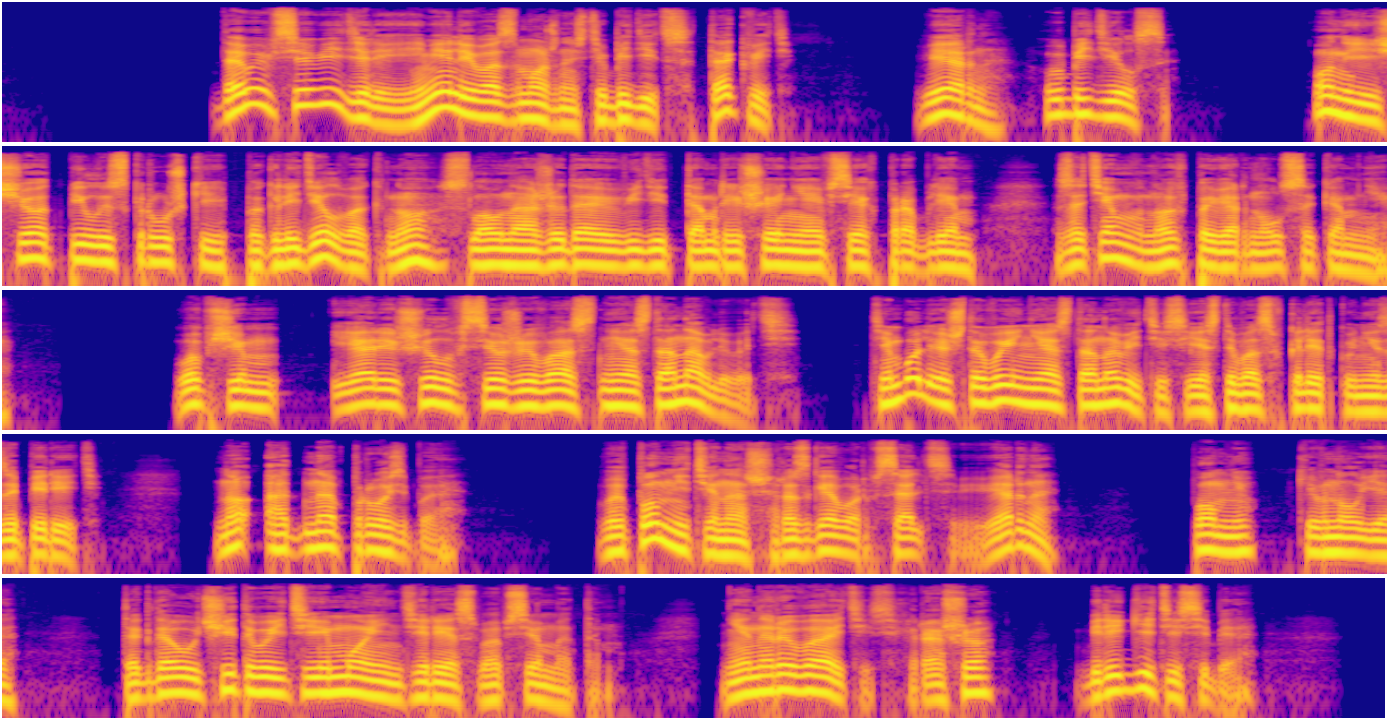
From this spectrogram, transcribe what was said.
Да вы все видели, имели возможность убедиться, так ведь? Верно, убедился. Он еще отпил из кружки, поглядел в окно, словно ожидая увидеть там решение всех проблем, затем вновь повернулся ко мне. В общем, я решил все же вас не останавливать. Тем более, что вы не остановитесь, если вас в клетку не запереть. Но одна просьба. Вы помните наш разговор в Сальцеве, верно? Помню, кивнул я. Тогда учитывайте и мой интерес во всем этом. Не нарывайтесь, хорошо? Берегите себя.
